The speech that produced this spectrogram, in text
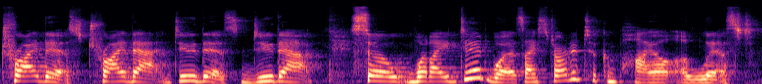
Try this, try that, do this, do that. So what I did was I started to compile a list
